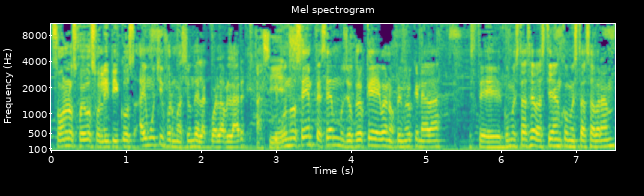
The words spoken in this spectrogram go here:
son los Juegos Olímpicos. Hay mucha información de la cual hablar. Así y pues es. no sé, empecemos. Yo creo que, bueno, primero que nada, este, ¿cómo estás Sebastián? ¿Cómo estás Abraham?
